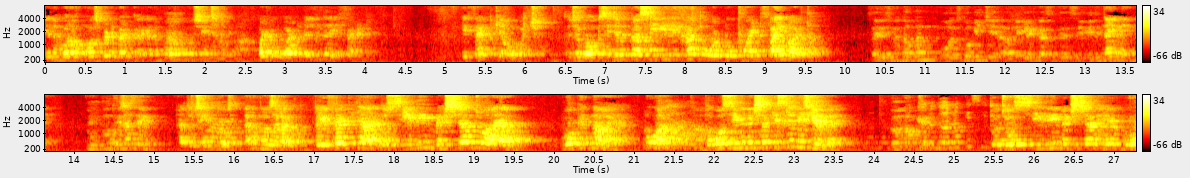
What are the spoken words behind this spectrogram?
ये नंबर ऑफ़ मोल्स पे डिपेंड करेगा नंबर ऑफ़ मोल्स चेंज करेगा but what will be the effect effect क्या होगा बच्चों? तो जब ऑक्सीजन का सीवी लिखा तो वो 2.5 आर था। सर इसमें तो अपन मोल्स को भी नेगलेक्ट कर सकते हैं सेम नहीं नहीं नहीं। टू टू थे ना सेम हाँ, तो चेंज भी हो सकता है ना मोल्स अलग तो इफ़ेक्ट क्या है? तो सीवी मिक्सचर जो आया वो कितना आया? 2 आर तो वो सीवी मिक्सचर किसके बीच गिर रहा है दोनों के। दोनों के तो जो सीवी मिक्सचर है वो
